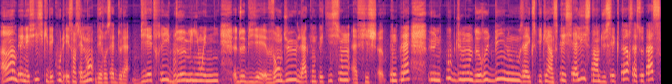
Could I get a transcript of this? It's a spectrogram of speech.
Un bénéfice qui découle essentiellement des recettes de la billetterie, 2 millions et demi de billets vendus, la compétition affiche complet. Une Coupe du Monde de rugby, nous a expliqué un spécialiste hein, du secteur ça se passe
